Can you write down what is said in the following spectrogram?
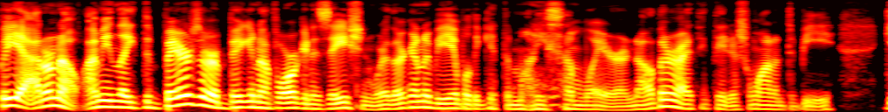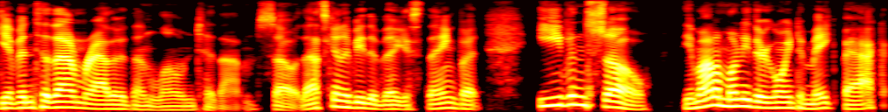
but yeah, I don't know. I mean, like the Bears are a big enough organization where they're going to be able to get the money some way or another. I think they just want it to be given to them rather than loaned to them. So that's going to be the biggest thing. But even so, the amount of money they're going to make back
